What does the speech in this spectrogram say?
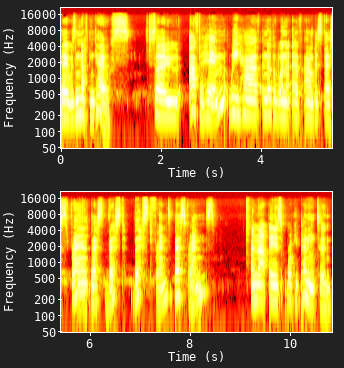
There was nothing else. So after him, we have another one of Amber's best friend, best best best friends, best friends, and that is Rocky Pennington.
